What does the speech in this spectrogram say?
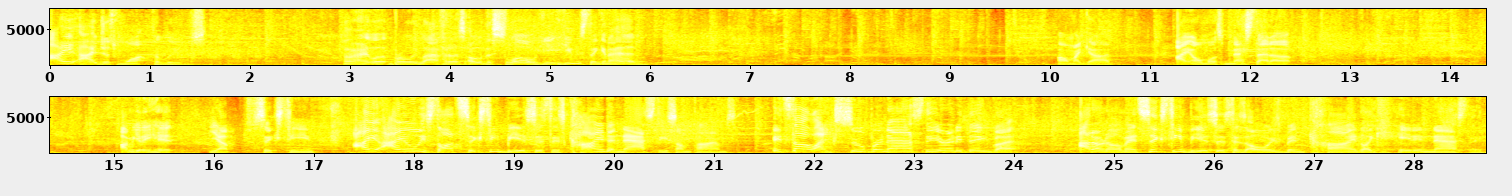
I, I just want to lose. All right, let Broly laugh at us. Oh, the slow. He, he was thinking ahead. Oh my god. I almost messed that up. I'm getting hit. Yep, 16. I, I always thought 16 B assist is kind of nasty sometimes. It's not like super nasty or anything, but I don't know, man. 16 B assist has always been kind like hidden nasty.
